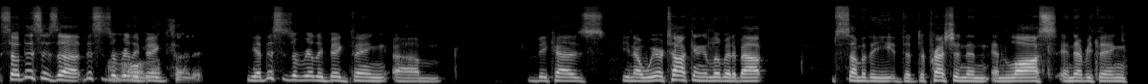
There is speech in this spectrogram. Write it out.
so this is a this is a really big. Excited. Yeah, this is a really big thing um, because you know we were talking a little bit about some of the the depression and, and loss and everything.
